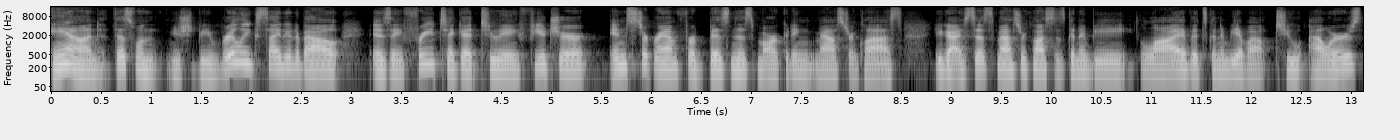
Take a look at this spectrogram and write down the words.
And this one you should be really excited about is a free ticket to a future Instagram for Business Marketing Masterclass. You guys, this masterclass is going to be live. It's going to be about two hours.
